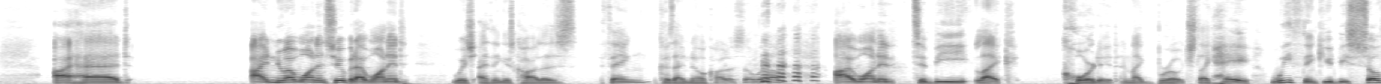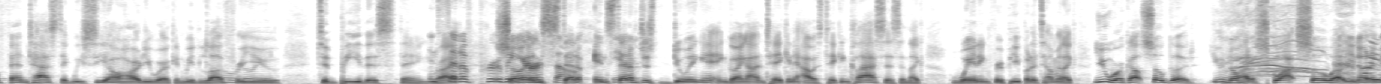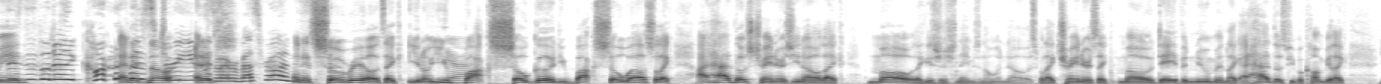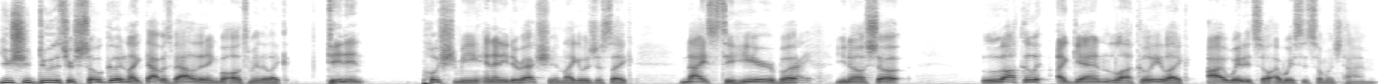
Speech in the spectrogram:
I had, I knew I wanted to, but I wanted, which I think is Karla's thing, because I know Karla so well. I wanted to be like courted and like broached like hey we think you'd be so fantastic we see how hard you work and we'd love for you to be this thing Instead right of proving so instead of instead Yeah. of just doing it and going out and taking it i was taking classes and like waiting for people to tell me like you work out so good you know how to squat so well you know what i mean This is literally Karla's And it's no- dream. and we're best friends. and it's so real. It's like, you know, you Yeah. box so good, you box so well. So like I had those trainers, you know, like Mo, like these are just names no one knows, but like trainers like Mo, David Newman, like I had those people come and be like, you should do this, you're so good. And like that was validating, but ultimately like didn't push me in any direction. Like it was just like nice to hear, but Right. you know, so luckily again, luckily, like I waited so I wasted so much time.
